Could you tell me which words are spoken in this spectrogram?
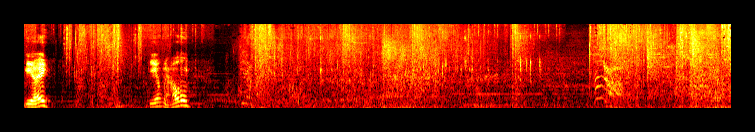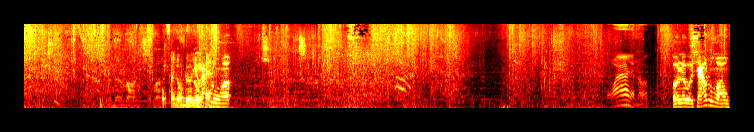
Gì vậy? Gì ông nậu cũng phải luôn đưa vô thế luôn á. Quá nhà nó ờ level 6 đúng không?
